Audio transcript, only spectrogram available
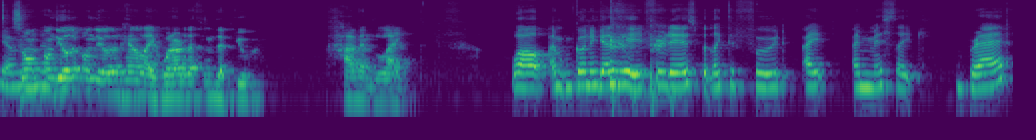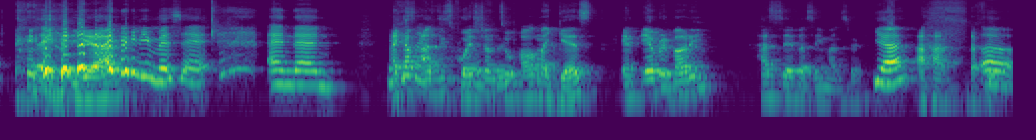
Yeah. So on, on the other on the other hand, like what are the things that you haven't liked? Well, I'm gonna get hate for this, but like the food, I I miss like bread. yeah. I really miss it. And then I have like, asked this question to all my guests, and everybody has said the same answer. Yeah. Uh-huh, the food. Uh,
